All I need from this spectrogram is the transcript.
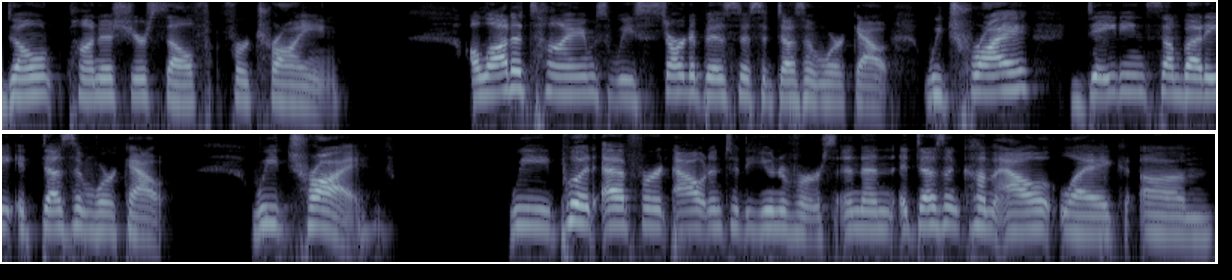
Don't punish yourself for trying. A lot of times we start a business, it doesn't work out. We try dating somebody, it doesn't work out. We try, we put effort out into the universe, and then it doesn't come out like, um,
